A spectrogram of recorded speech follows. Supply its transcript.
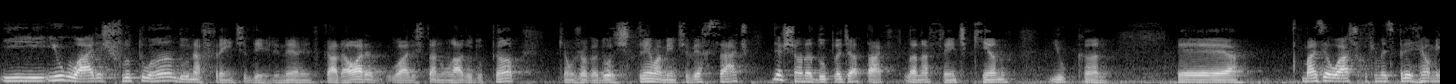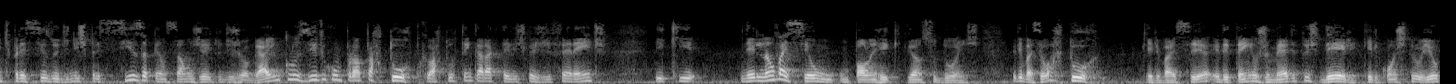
E, e, o Arias flutuando na frente dele, né? Cada hora o Arias está num lado do campo, que é um jogador extremamente versátil, deixando a dupla de ataque lá na frente, Keno e o Cano. É, mas eu acho que o Fluminense realmente precisa, o Diniz precisa pensar um jeito de jogar, inclusive com o próprio Arthur, porque o Arthur tem características diferentes e que ele não vai ser um, um Paulo Henrique Ganso 2, ele vai ser o Arthur, ele vai ser, ele tem os méritos dele, que ele construiu,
